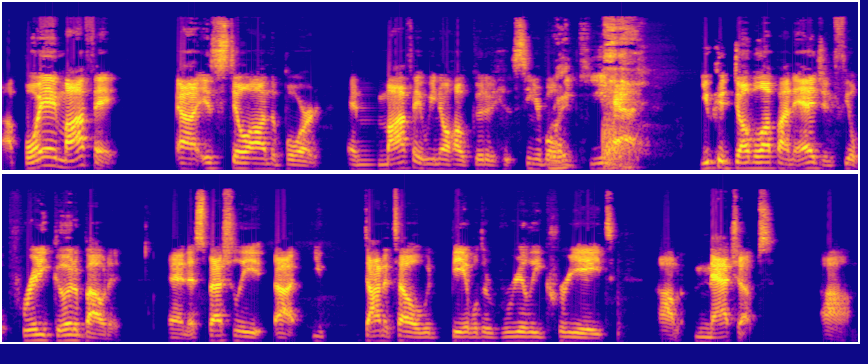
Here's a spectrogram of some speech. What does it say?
Uh, Boye Mafe uh, is still on the board. And Mafe, we know how good of his Senior Bowl right. week he had. You could double up on edge and feel pretty good about it. And especially, uh, you Donatell would be able to really create um, matchups. Um,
